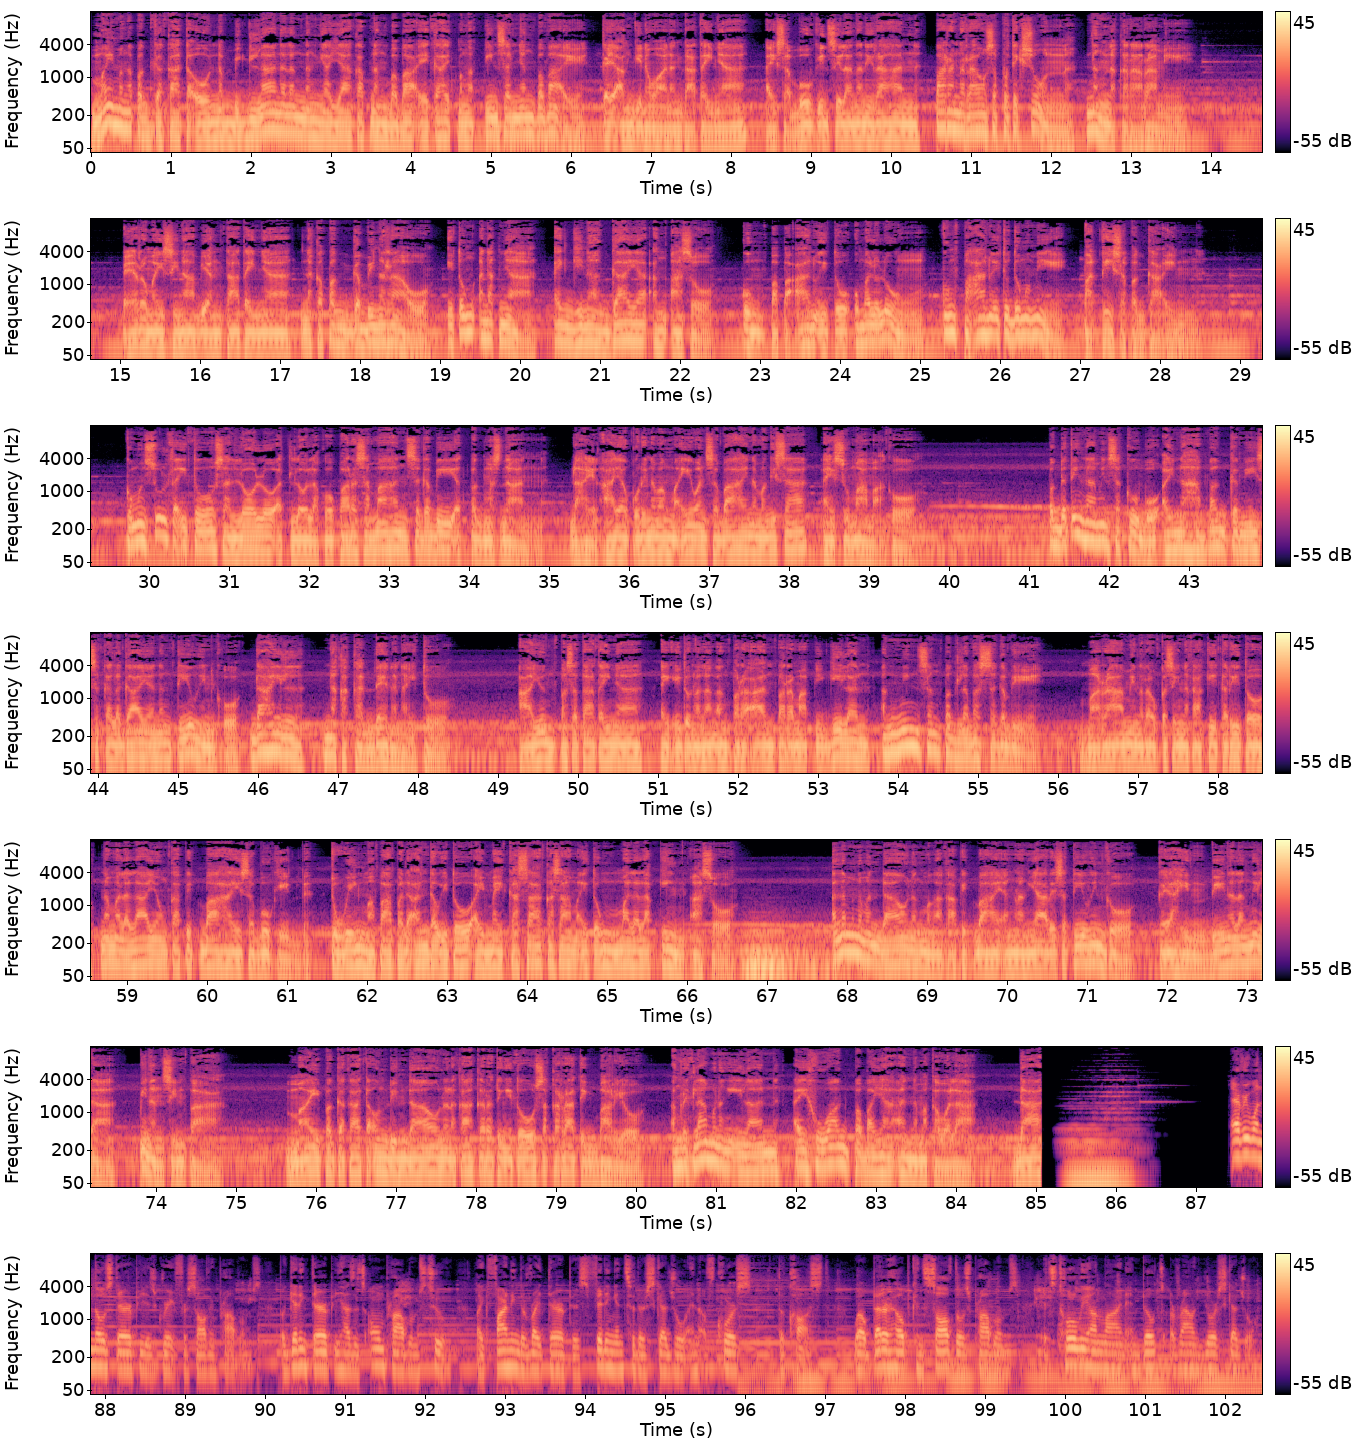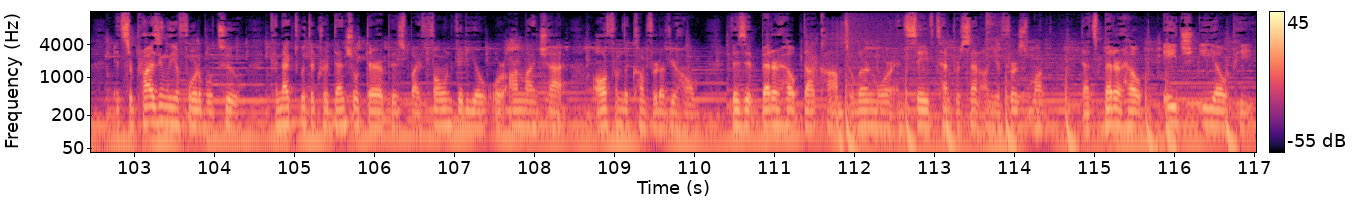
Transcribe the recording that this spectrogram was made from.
May mga pagkakataon na bigla na lang nangyayakap ng babae kahit mga pinsan niyang babae, kaya ang ginawa ng tatay niya ay sa bukid sila nanirahan para na raw sa proteksyon ng nakararami. Pero may sinabi ang tatay niya na kapag gabi na raw, itong anak niya ay ginagaya ang aso kung papaano ito umalulong, kung paano ito dumumi, pati sa pagkain. Kumonsulta ito sa lolo at lola ko para samahan sa gabi at pagmasdan. Dahil ayaw ko rin namang maiwan sa bahay na mag-isa, ay sumama ako. Pagdating namin sa kubo ay nahabag kami sa kalagayan ng tiyuhin ko dahil nakakadena na ito. Ayon pa sa tatay niya, ay ito na lang ang paraan para mapigilan ang minsang paglabas sa gabi Marami na raw kasing nakakita rito na malalayong kapitbahay sa bukid. Tuwing mapapadaan daw ito ay may kasakasama itong malalaking aso. Alam naman daw ng mga kapitbahay ang nangyari sa tiyuhin ko kaya hindi na lang nila pinansin pa. May pagkakataon din daw na nakakarating ito sa karatig baryo. Ang reklamo ng ilan ay huwag pabayaan na makawala dahil Everyone knows therapy is great for solving problems, but getting therapy has its own problems too, like finding the right therapist, fitting into their schedule, and of course, the cost. Well, BetterHelp can solve those problems. It's totally online and built around your schedule. It's surprisingly affordable too. Connect with a credentialed therapist by phone, video, or online chat, all from the comfort of your home. Visit betterhelp.com to learn more and save 10% on your first month. That's BetterHelp, H E L P.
